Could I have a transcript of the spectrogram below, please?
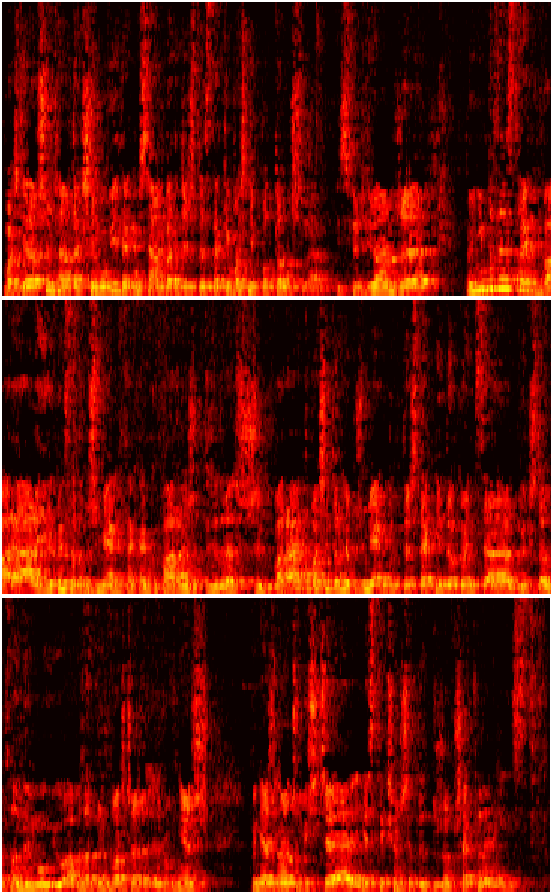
Właśnie zawsze myślałam, tak się mówi, tak myślałam bardziej, że to jest takie właśnie potoczne. I stwierdziłam, że no niby jest trochę gwara, ale nie do końca to brzmi jak taka gwara, że ktoś od razu słyszy gwara, to właśnie trochę brzmi jakby ktoś tak nie do końca wykształcony mówił, a poza tym zwłaszcza również, ponieważ no oczywiście jest w tej książce też dużo przekleństw,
